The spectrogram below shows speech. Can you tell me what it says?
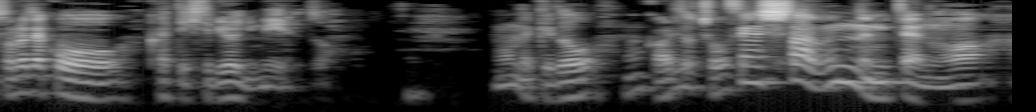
それでこう、返ってきてるように見えると。なんだけど、なんか割と挑戦した云々みたいなのは、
